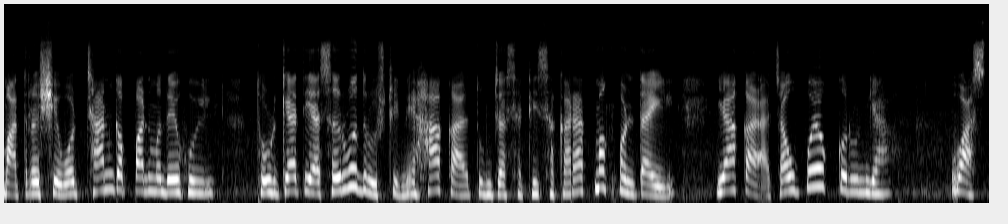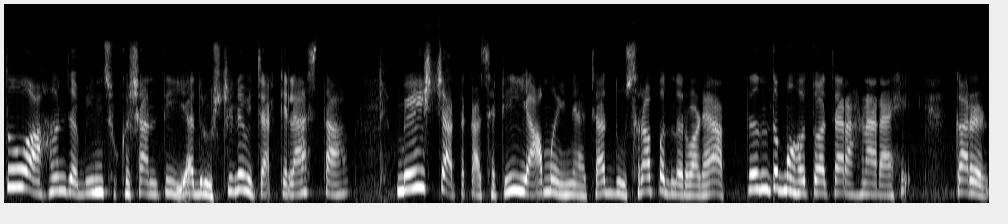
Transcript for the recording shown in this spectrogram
मात्र शेवट छान गप्पांमध्ये होईल. थोडक्यात या सर्व दृष्टीने हा काळ तुमच्यासाठी सकारात्मक म्हणता येईल. या काळाचा उपयोग करून घ्या. वास्तू वाहन जमीन सुखशांती या दृष्टीने विचार केला असता मेष जातकासाठी या महिन्याचा दुसरा पंधरवाडा अत्यंत महत्त्वाचा राहणार आहे. कारण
